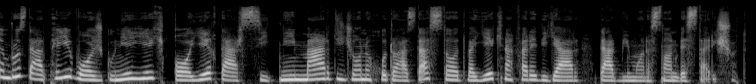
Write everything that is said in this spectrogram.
امروز در پی واژگونی یک قایق در سیدنی مردی جان خود را از دست داد و یک نفر دیگر در بیمارستان بستری شد.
